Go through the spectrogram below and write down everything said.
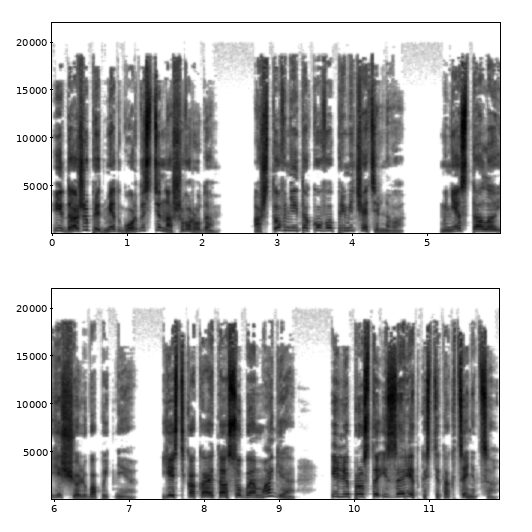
и даже предмет гордости нашего рода. А что в ней такого примечательного? Мне стало еще любопытнее. Есть какая-то особая магия или просто из-за редкости так ценится?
